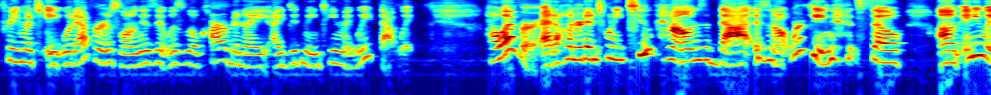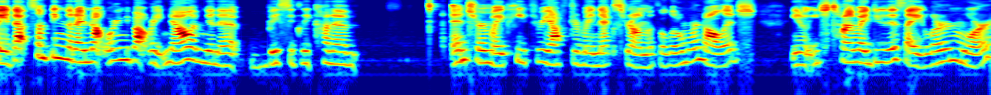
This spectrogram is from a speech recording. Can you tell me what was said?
pretty much ate whatever as long as it was low carb and I, I did maintain my weight that way. However, at 122 pounds, that is not working. So um, anyway, that's something that I'm not worrying about right now. I'm going to basically kind of enter my P3 after my next round with a little more knowledge. You know, each time I do this, I learn more.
